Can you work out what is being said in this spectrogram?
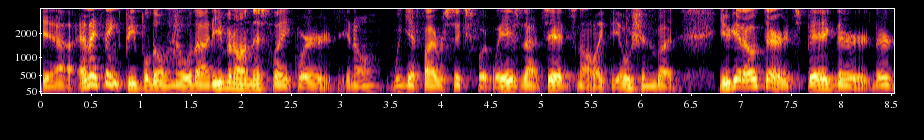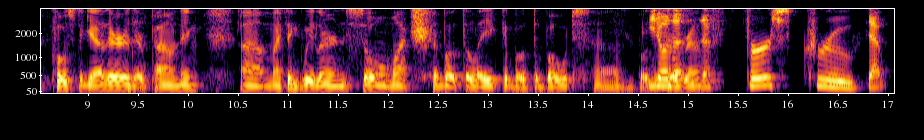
yeah. And I think people don't know that even on this lake where you know we get five or six foot waves. That's it. It's not like the ocean, but you get out there, it's big. They're they're close together. They're pounding. Um, I think we learned so much about the lake, about the boat, um, about You the know, program. the, the first crew that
